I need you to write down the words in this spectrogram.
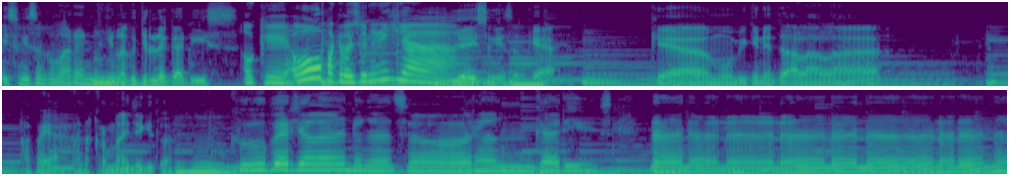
iseng-iseng kemarin bikin Mhm. lagu judulnya Gadis. Oke. Oh, pakai bahasa Indonesia. Iya iseng-iseng kayak kayak mau bikin itu ala-ala apa ya anak remaja gitu lah. Mhm. Ku berjalan dengan seorang gadis na na na na na na na na na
